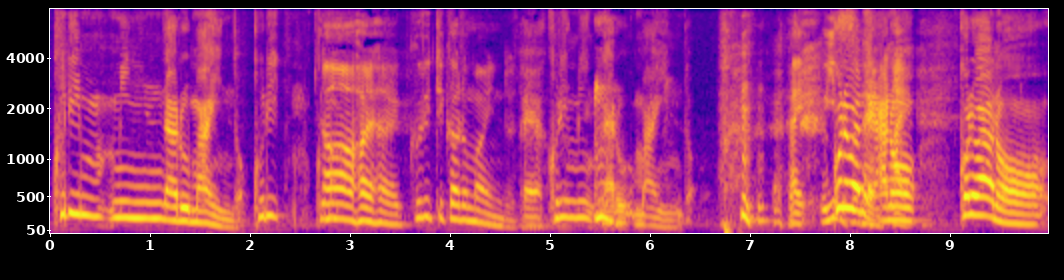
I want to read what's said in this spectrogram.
クリミナルマインド。クリクリ,、ああはいはい。クリティカルマインドでえークリミナルマインド、はい。これはねあの、はい。これはあの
